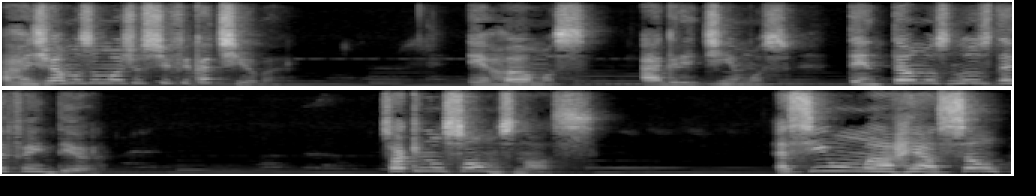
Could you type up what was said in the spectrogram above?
Arranjamos uma justificativa erramos, agredimos, tentamos nos defender. Só que não somos nós. É sim uma reação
